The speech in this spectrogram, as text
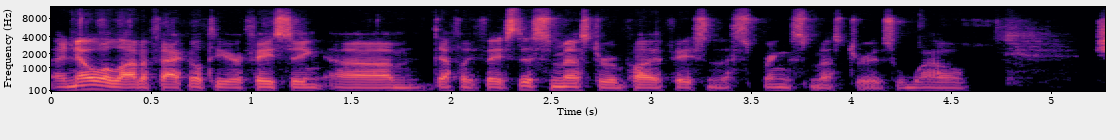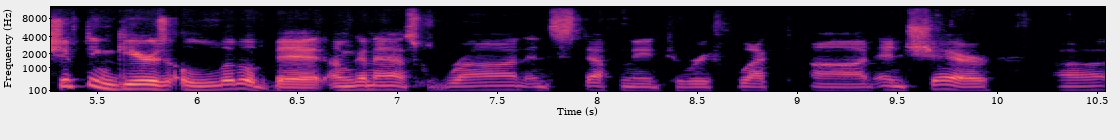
I know a lot of faculty are facing, um, definitely face this semester and probably facing the spring semester as well. Shifting gears a little bit, I'm going to ask Ron and Stephanie to reflect on and share uh,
